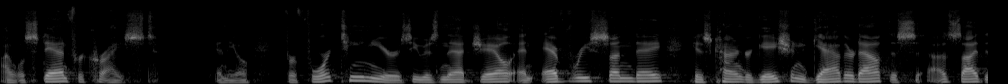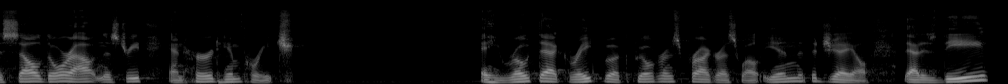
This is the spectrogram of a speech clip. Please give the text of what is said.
I will stand for Christ. And the, for 14 years, he was in that jail, and every Sunday, his congregation gathered out the, outside the cell door out in the street and heard him preach. And he wrote that great book, Pilgrim's Progress, while in the jail. That is the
